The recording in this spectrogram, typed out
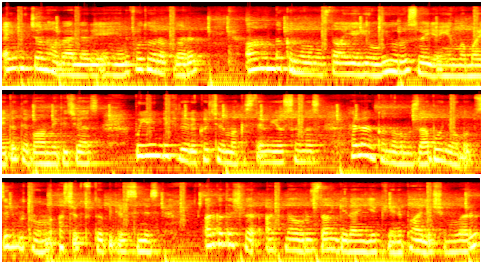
En güncel haberleri, en yeni fotoğrafları anında kanalımızdan yayınlıyoruz ve yayınlamaya da devam edeceğiz. Bu yayındakileri kaçırmak istemiyorsanız hemen kanalımıza abone olup zil butonunu açık tutabilirsiniz. Arkadaşlar Alp Navruz'dan gelen yepyeni paylaşımları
